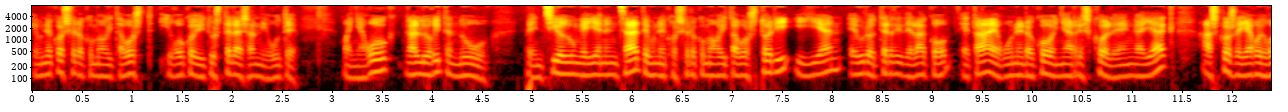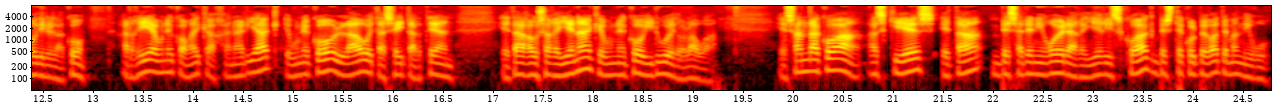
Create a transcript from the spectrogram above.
euneko 0,8 bost igoko dituztela esan digute. Baina guk galdu egiten dugu Pentsio dun gehienentzat euneko 0,8 bostori hilean euro terdi delako eta eguneroko oinarrizko lehen gaiak askoz gehiago igo direlako. Argia euneko amaika janariak euneko lau eta sei tartean eta gauza gehienak euneko hiru edo laua. Esandakoa aski ez eta besaren igoera gehiegizkoak beste kolpe bat eman digu.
